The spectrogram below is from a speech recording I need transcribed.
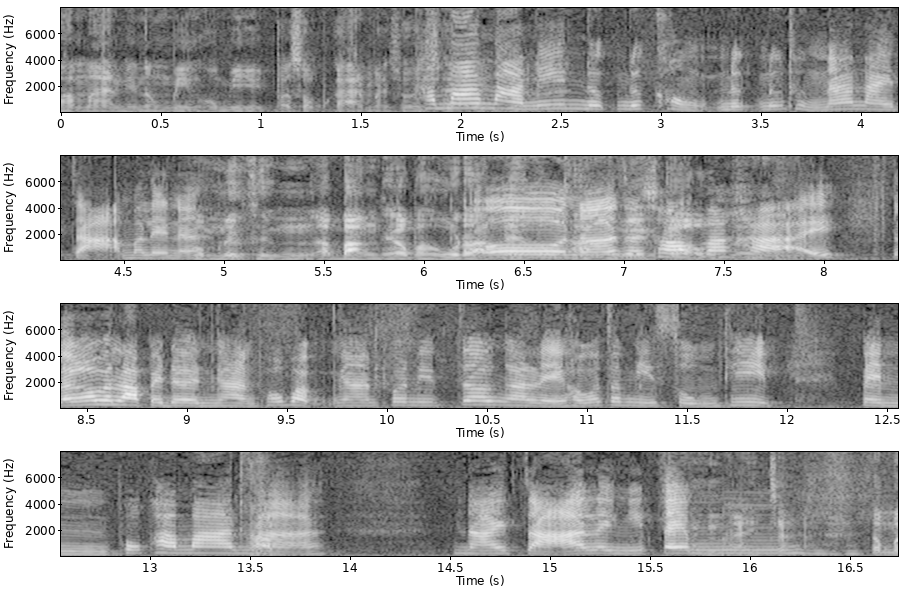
ผ้าม่านนี่น้องมีนคงมีประสบการณ์มาช่วยผ้าม่านแชร์มาได้เยอะนี่เลยนึกนึกของนึกนึกถึงหน้านายจ๋ามาเลยนะ ผมนึกถึงอบังแถวพหุรัตน์โอ้เนี่ยตรงข้ามเนอะโรงเรีจะยนชอบเก่ามาเลยขาย แล้วก็เวลาไปเดินงานพวกแบบงานเฟอร์นิเจอร์งานอะไรเขาก็จะมีซุ้มที่เป็นพวกผ้าม่านมา นายจ๋าอะไรอย่างนี้เต็ม นายจ๋าทำไม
